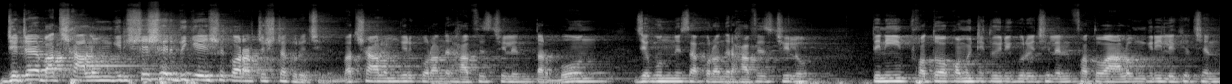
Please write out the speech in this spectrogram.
যেটা বাদশাহ আলমগীর শেষের দিকে এসে করার চেষ্টা করেছিলেন। বাদশাহ আলমগীর কোরআনের হাফেজ ছিলেন, তার বোন জেবুন্নেসা কোরআনের হাফেজ ছিল। তিনি ফতোয়া কমিটি তৈরি করেছিলেন, ফতোয়া আলমগীরই লিখেছেন,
